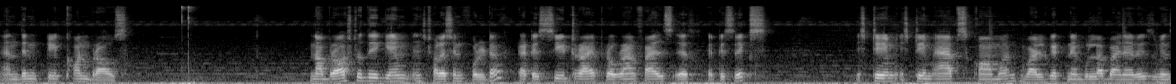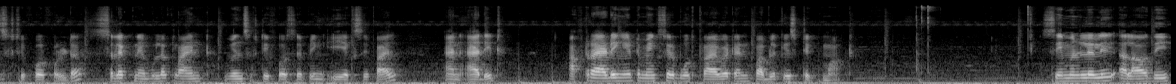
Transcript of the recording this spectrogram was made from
and then click on browse. Now browse to the game installation folder that is C drive program files 86 Steam, Steam apps, common, Wildgate Nebula binaries Win64 folder. Select Nebula client Win64 shipping exe file and add it after adding it, make sure both private and public is tick marked. Similarly, allow the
